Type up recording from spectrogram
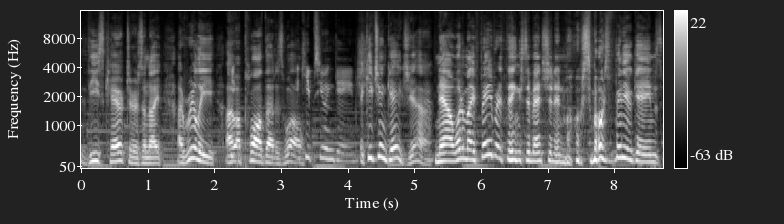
these characters, and I, I really uh, applaud that as well. It keeps you engaged. It keeps you engaged, yeah. Now, one of my favorite things to mention in most most video games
